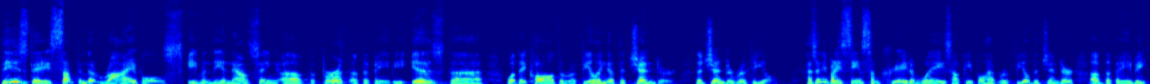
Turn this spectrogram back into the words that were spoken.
These days, something that rivals even the announcing of the birth of the baby is the what they call the revealing of the gender, the gender reveal. Has anybody seen some creative ways how people have revealed the gender of the baby?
